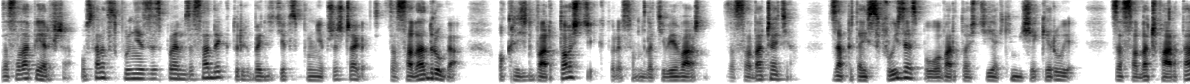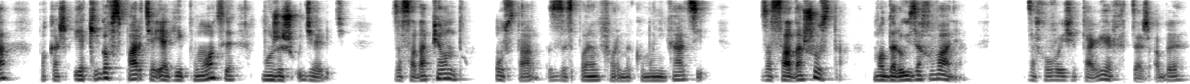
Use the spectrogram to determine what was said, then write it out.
zasada pierwsza, ustal wspólnie z zespołem zasady, których będziecie wspólnie przestrzegać. Zasada druga, określ wartości, które są dla ciebie ważne. Zasada trzecia, zapytaj swój zespół o wartości, jakimi się kieruje. Zasada czwarta, pokaż jakiego wsparcia, jakiej pomocy możesz udzielić. Zasada piąta, ustal z zespołem formy komunikacji. Zasada szósta, modeluj zachowania. Zachowuj się tak, jak chcesz, aby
